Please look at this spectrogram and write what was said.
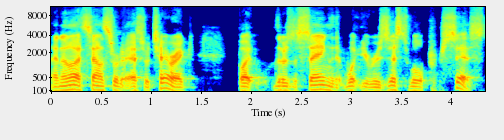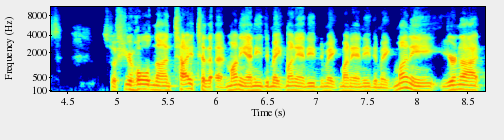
And I know that sounds sort of esoteric, but there's a saying that what you resist will persist. So if you're holding on tight to that money, I need to make money, I need to make money, I need to make money, you're not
